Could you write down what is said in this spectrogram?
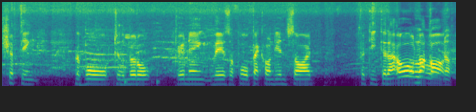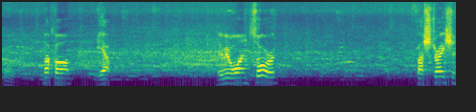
shifting the ball to the middle, turning, there's a fall back on the inside. 50 today. Oh, oh, knock on. Knock on. Knock on. Yep. Everyone saw it. Frustration.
